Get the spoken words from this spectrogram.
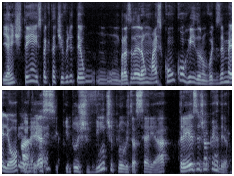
e a gente tem a expectativa de ter um, um brasileirão mais concorrido, não vou dizer melhor. Parece porque... que dos 20 clubes da Série A, 13 já perderam.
